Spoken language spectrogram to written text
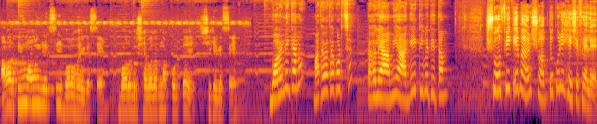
আমার পিহু মামুনি দেখছি বড় হয়ে গেছে। বড়দের সেবা যত্ন করতে শিখে গেছে। বলেনি কেন? মাথা ব্যথা করছে? তাহলে আমি আগেই টিপে দিতাম। শফিক এবার শব্দ করে হেসে ফেলেন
